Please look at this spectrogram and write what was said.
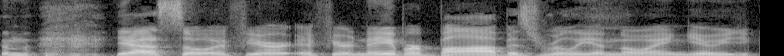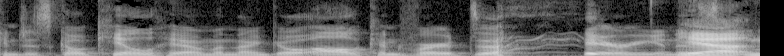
yeah. So if your if your neighbor Bob is really annoying you, you can just go kill him and then go, "I'll convert to Arianism." Yeah,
